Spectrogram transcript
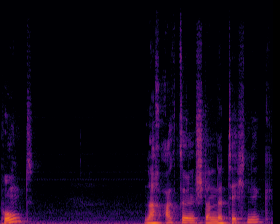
Punkt. Nach aktuellem Stand der Technik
